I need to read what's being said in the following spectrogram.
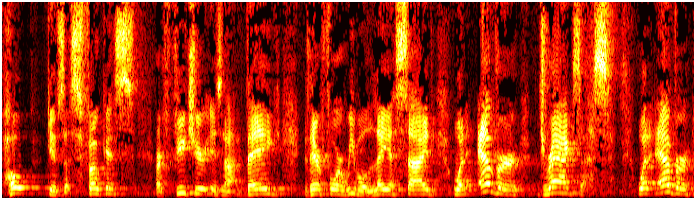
Hope gives us focus, Our future is not vague. Therefore, we will lay aside whatever drags us, whatever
